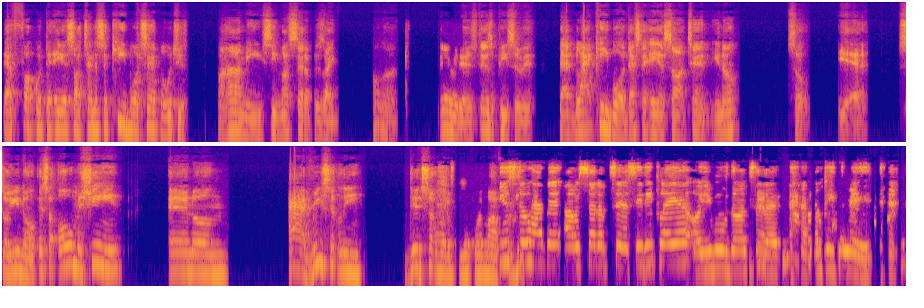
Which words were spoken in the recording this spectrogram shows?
that fuck with the ASR 10. It's a keyboard sampler, which is behind me. You see my setup is like Hold on. There it is. There's a piece of it. That black keyboard, that's the ASR 10, you know? So, yeah. So, you know, it's an old machine. And um I had recently did something with, with my. You still have it um set up to a CD player, or you moved on to the MP3?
